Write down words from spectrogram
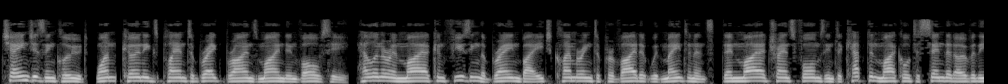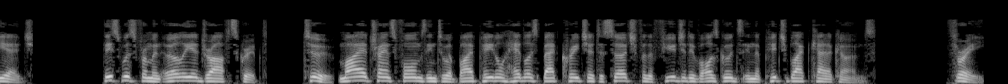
Changes include, 1 Koenig's plan to break Brian's mind involves he, Helena and Maya confusing the brain by each clamoring to provide it with maintenance, then Maya transforms into Captain Michael to send it over the edge. This was from an earlier draft script. 2 Maya transforms into a bipedal headless bat creature to search for the fugitive Osgoods in the pitch-black catacombs. 3.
